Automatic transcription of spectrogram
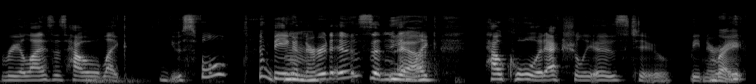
realizes how like useful being Mm. a nerd is, and, and Yeah. like how cool it actually is to be nerdy. Right.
